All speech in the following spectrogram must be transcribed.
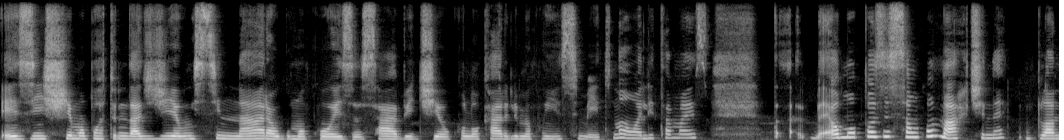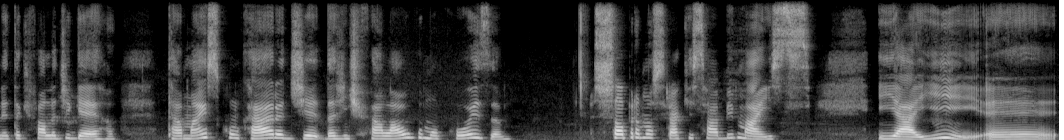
existe uma oportunidade de eu ensinar alguma coisa, sabe? De eu colocar ali meu conhecimento. Não, ali tá mais. É uma oposição com Marte, né? Um planeta que fala de guerra tá mais com cara de da gente falar alguma coisa só para mostrar que sabe mais. E aí é,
